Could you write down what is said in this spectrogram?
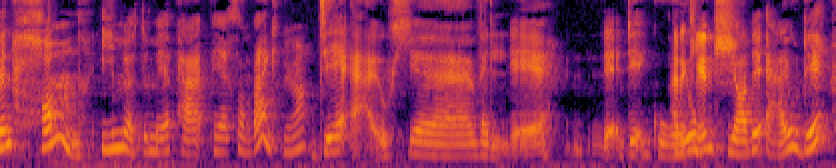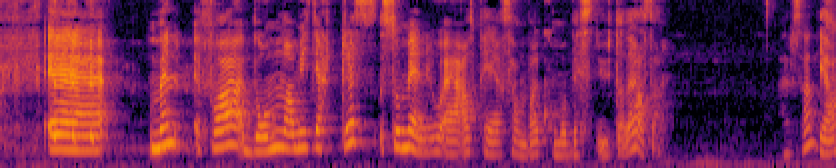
Men han, i møte med Per, per Sandberg, Ja. det er jo ikke veldig Det, det går Er det jo clinch? Ja, det er jo det. Eh, men fra bånden av mitt hjerte så mener jo jeg at Per Sandberg kommer best ut av det, altså. Er det sant? Ja.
